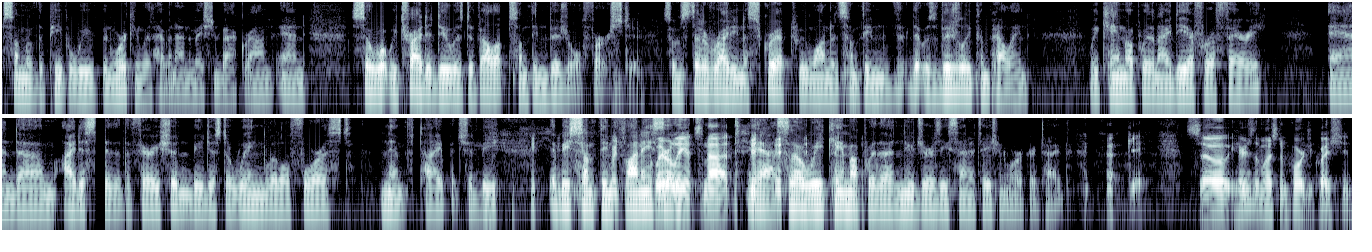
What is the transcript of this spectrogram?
some of the people we've been working with have an animation background, and so what we tried to do was develop something visual first. Okay. So instead of writing a script, we wanted something v- that was visually compelling. We came up with an idea for a fairy, and um, I decided that the fairy shouldn't be just a winged little forest nymph type. It should be, it'd be something Which funny. so Clearly we- it's not. yeah, so we came up with a New Jersey sanitation worker type. okay. So here's the most important question.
